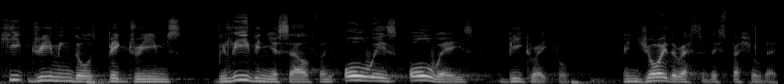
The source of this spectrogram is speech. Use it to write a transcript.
Keep dreaming those big dreams, believe in yourself, and always, always be grateful. Enjoy the rest of this special day.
